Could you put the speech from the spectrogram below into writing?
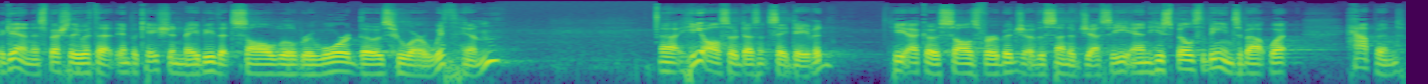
Again, especially with that implication, maybe that Saul will reward those who are with him. Uh, he also doesn't say David. He echoes Saul's verbiage of the son of Jesse, and he spills the beans about what happened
